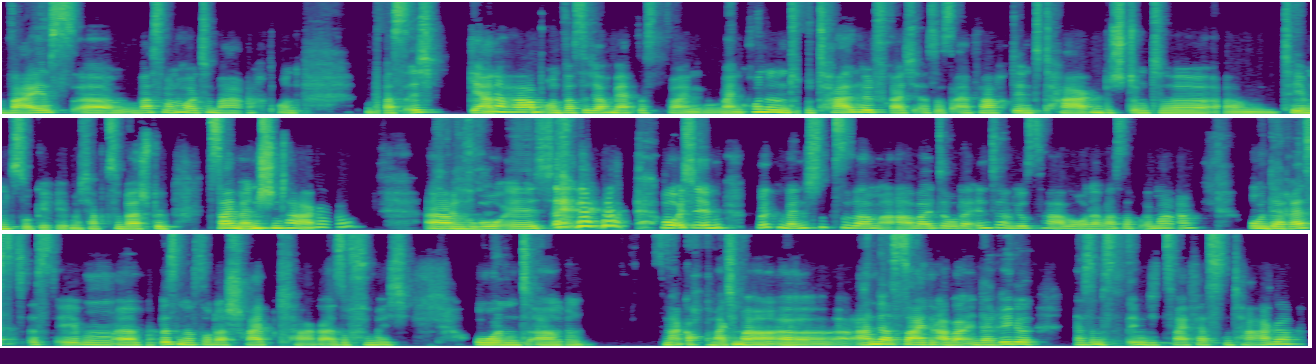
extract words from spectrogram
weiß, ähm, was man heute macht und was ich gerne habe und was ich auch merke, dass mein, meinen Kunden total hilfreich ist, ist einfach den Tagen bestimmte ähm, Themen zu geben. Ich habe zum Beispiel zwei Menschentage ähm, ja. wo ich, wo ich eben mit Menschen zusammenarbeite oder Interviews habe oder was auch immer. Und der Rest ist eben äh, Business- oder Schreibtage, also für mich. Und ähm, es mag auch manchmal äh, anders sein, aber in der Regel sind es eben die zwei festen Tage.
